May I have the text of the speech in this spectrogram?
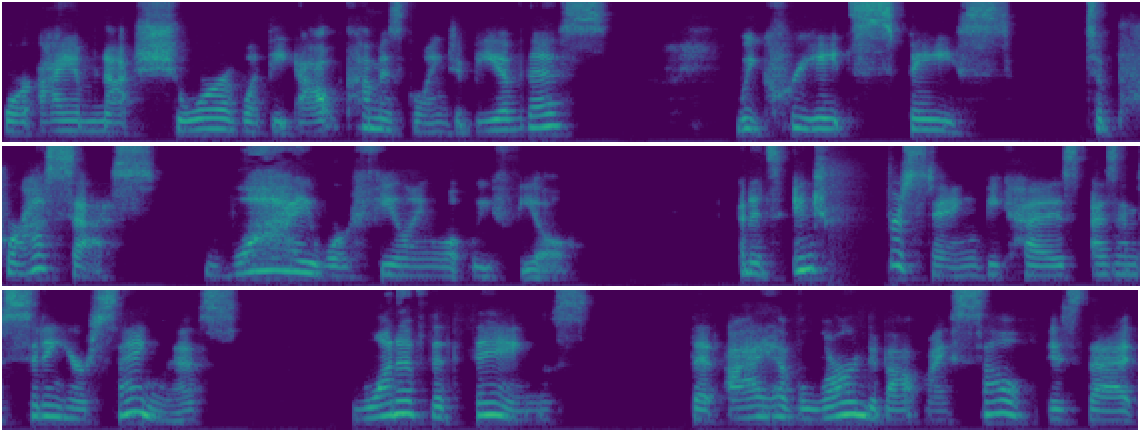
or I am not sure of what the outcome is going to be of this, we create space to process why we're feeling what we feel. And it's interesting because as I'm sitting here saying this, one of the things that I have learned about myself is that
